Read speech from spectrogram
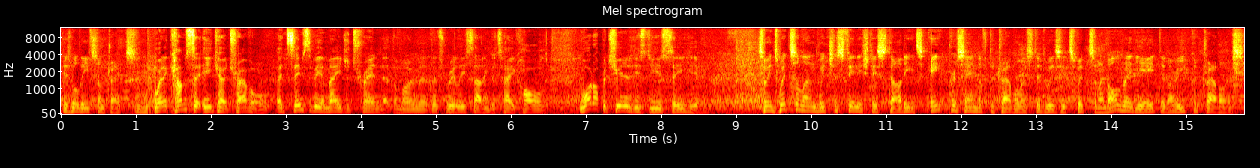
this will leave some tracks. Mm -hmm. When it comes to eco-travel, it seems to be a major trend at the moment that's really starting to take hold. What opportunities do you see here? So in Switzerland, we just finished a study. It's 8% of the travelers that visit Switzerland, already 8 that are eco-travelers.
